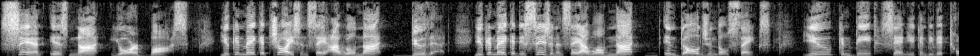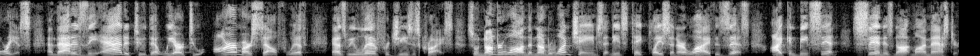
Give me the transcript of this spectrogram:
Sin is not your boss. You can make a choice and say, I will not do that. You can make a decision and say, I will not indulge in those things. You can beat sin. You can be victorious. And that is the attitude that we are to arm ourselves with as we live for Jesus Christ. So, number one, the number one change that needs to take place in our life is this I can beat sin. Sin is not my master,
